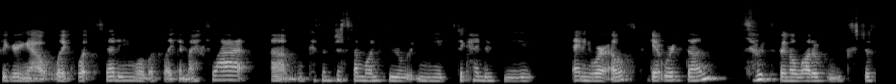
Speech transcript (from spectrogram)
figuring out like what studying will look like in my flat. Um, cause I'm just someone who needs to kind of be anywhere else to get work done. So it's been a lot of weeks just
